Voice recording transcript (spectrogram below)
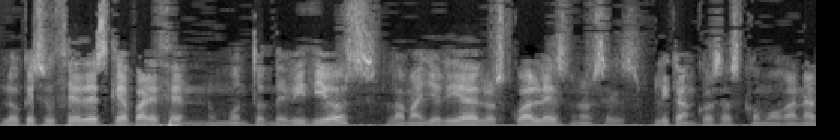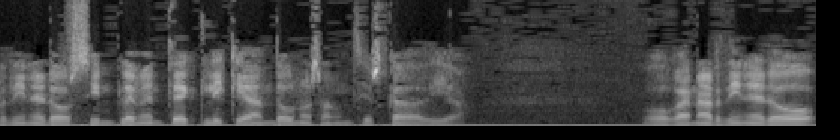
Lo que sucede es que aparecen un montón de vídeos, la mayoría de los cuales nos explican cosas como ganar dinero simplemente cliqueando unos anuncios cada día o ganar dinero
